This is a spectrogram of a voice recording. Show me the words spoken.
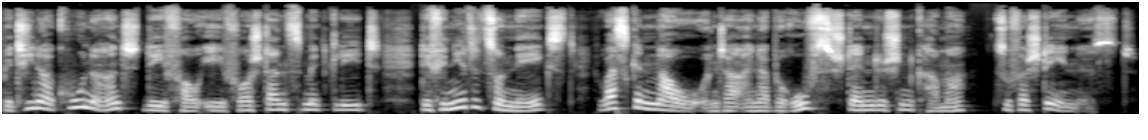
Bettina Kunert, DVE-Vorstandsmitglied, definierte zunächst, was genau unter einer berufsständischen Kammer zu verstehen ist.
